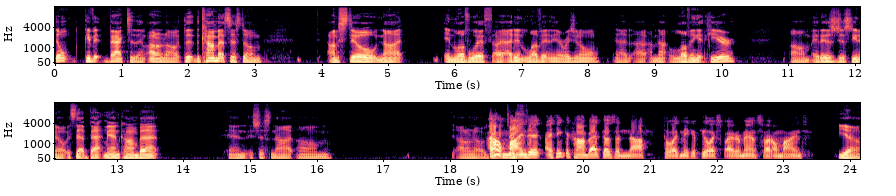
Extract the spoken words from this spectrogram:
don't give it back to them. I don't know. The the combat system, I'm still not in love with. I, I didn't love it in the original, and I, I, I'm not loving it here. Um, it is just you know, it's that Batman combat, and it's just not. Um, I don't know. I don't There's- mind it. I think the combat does enough to like make it feel like Spider-Man, so I don't mind. Yeah,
